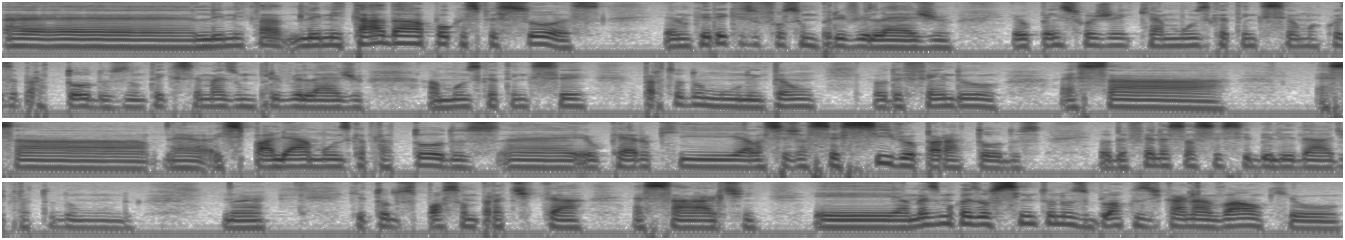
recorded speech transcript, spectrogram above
é, limita limitada a poucas pessoas. Eu não queria que isso fosse um privilégio. Eu penso hoje que a música tem que ser uma coisa para todos, não tem que ser mais um privilégio. A música tem que ser para todo mundo. Então eu defendo essa essa é, espalhar a música para todos. É, eu quero que ela seja acessível para todos. Eu defendo essa acessibilidade para todo mundo, né? Que todos possam praticar essa arte. E a mesma coisa eu sinto nos blocos de carnaval que eu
